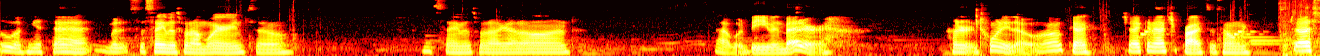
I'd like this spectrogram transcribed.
Oh, I can get that, but it's the same as what I'm wearing, so, the same as what I got on. That would be even better. 120 though. Okay. Checking out your prices, homie. Just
